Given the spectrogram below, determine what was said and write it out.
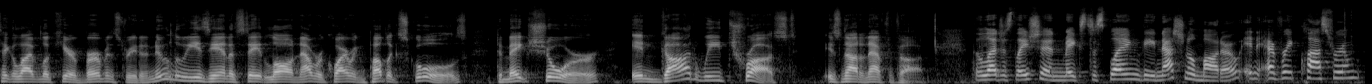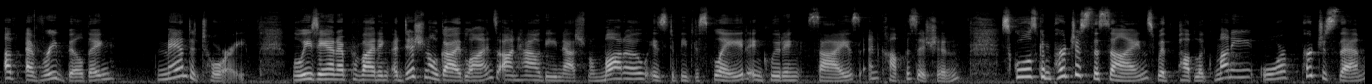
take a live look here at Bourbon Street. A new Louisiana state law now requiring public schools to make sure in God we trust is not an afterthought. The legislation makes displaying the national motto in every classroom of every building mandatory. Louisiana providing additional guidelines on how the national motto is to be displayed, including size and composition. Schools can purchase the signs with public money or purchase them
